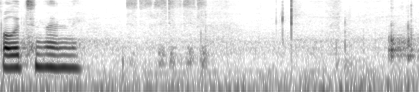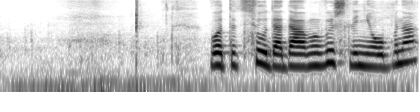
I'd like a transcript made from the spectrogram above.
полотенельный. Вот отсюда, да, мы вышли небно,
